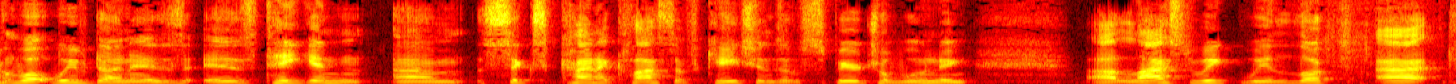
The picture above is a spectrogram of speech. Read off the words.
what we've done is is taken um, six kind of classifications of spiritual wounding. Uh, last week we looked at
